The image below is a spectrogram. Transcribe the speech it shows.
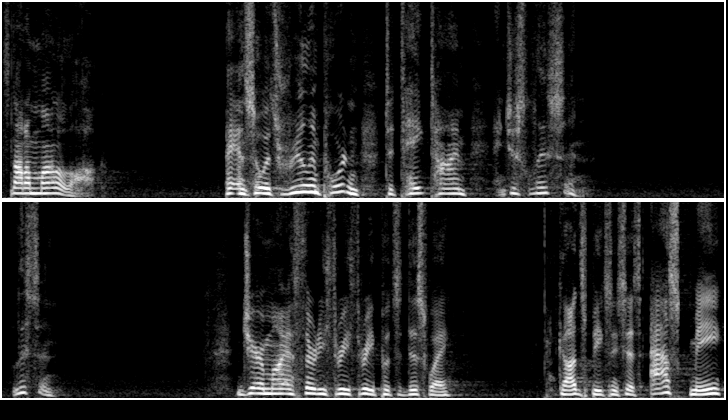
It's not a monologue. And so it's real important to take time and just listen. Listen. Jeremiah 33 3 puts it this way God speaks and he says, Ask me,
